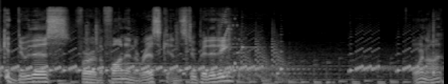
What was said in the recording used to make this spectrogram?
I could do this for the fun and the risk and the stupidity. Or not.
